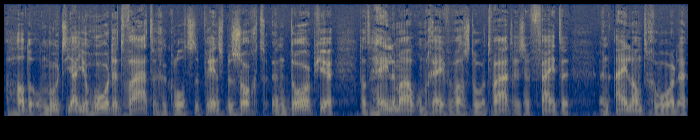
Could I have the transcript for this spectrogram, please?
hadden ontmoet. Ja, je hoorde het water geklots. De prins bezocht een dorpje dat helemaal omgeven was door het water. is in feite een eiland geworden.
